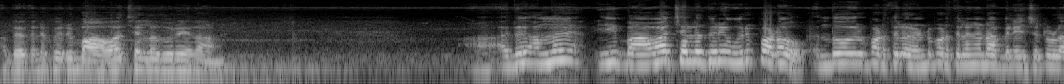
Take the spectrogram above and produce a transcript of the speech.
അദ്ദേഹത്തിന്റെ പേര് ബാവ ചെല്ലതുര എന്നാണ്. ഇത് അന്ന് ഈ ബാവ ചെല്ലത്തൊരു ഒരു പടമോ എന്തോ ഒരു പടത്തിലോ രണ്ട് പടത്തിലോ അങ്ങോട്ട് അഭിനയിച്ചിട്ടുള്ള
